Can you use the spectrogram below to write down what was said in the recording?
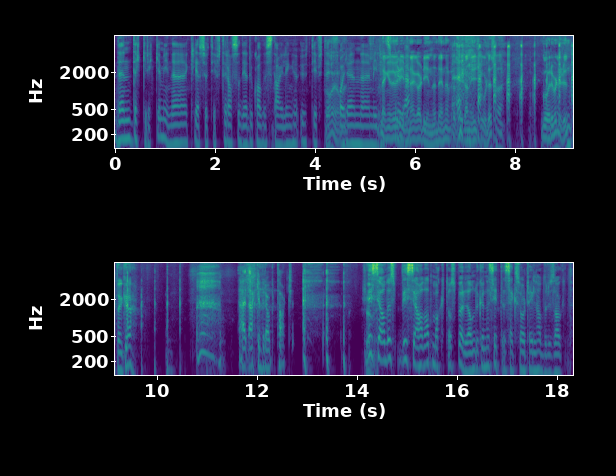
Den dekker ikke mine klesutgifter, altså det du kaller stylingutgifter jo. for en eh, Så lenge du river ned gardinene dine for å sy deg ny kjole, så går det vel rundt, tenker jeg. Nei, det er ikke bra betalt. Hvis jeg, hadde, hvis jeg hadde hatt makt til å spørre deg om du kunne sitte seks år til, hadde du sagt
